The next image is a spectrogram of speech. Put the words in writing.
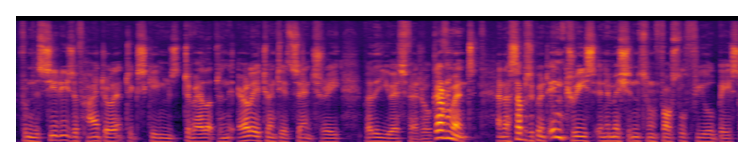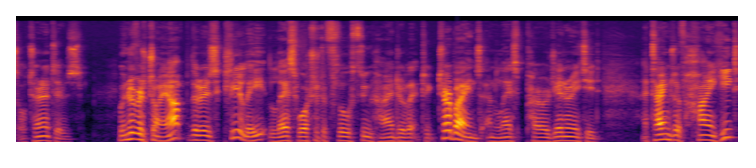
from the series of hydroelectric schemes developed in the early 20th century by the US federal government, and a subsequent increase in emissions from fossil fuel based alternatives. When rivers dry up, there is clearly less water to flow through hydroelectric turbines and less power generated, at times of high heat,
